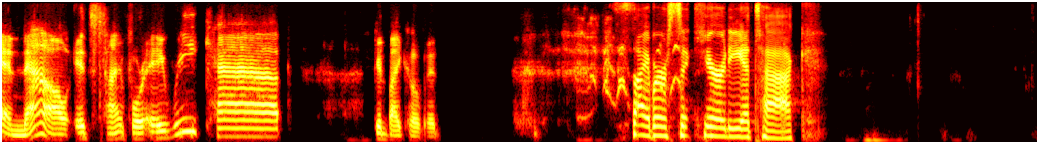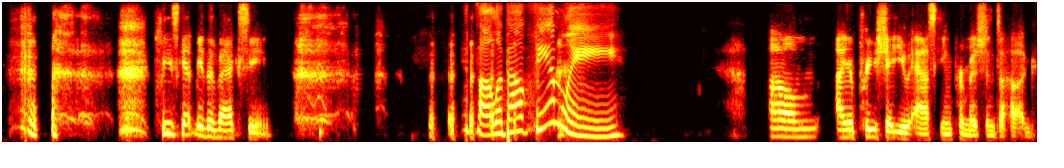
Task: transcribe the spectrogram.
And now it's time for a recap. Goodbye, COVID. Cybersecurity attack. Please get me the vaccine. It's all about family. Um, I appreciate you asking permission to hug.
